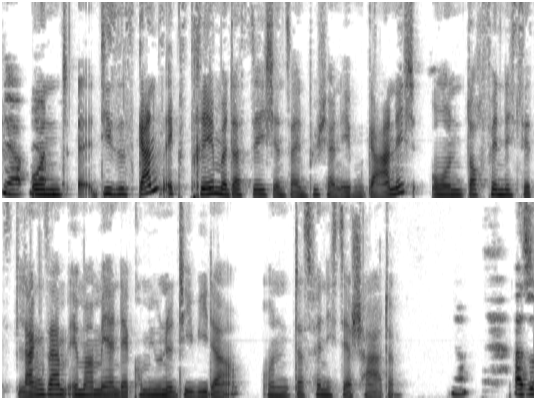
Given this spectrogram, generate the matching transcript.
Ja. Und äh, dieses ganz Extreme, das sehe ich in seinen Büchern eben gar nicht. Und doch finde ich es jetzt langsam immer mehr in der Community wieder. Und das finde ich sehr schade. Ja. Also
